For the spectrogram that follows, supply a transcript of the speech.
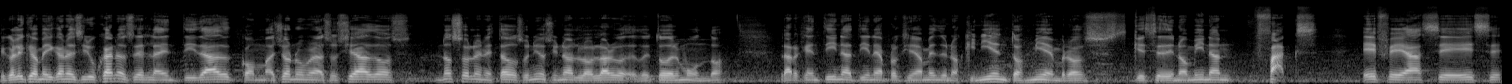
El Colegio Americano de Cirujanos es la entidad con mayor número de asociados, no solo en Estados Unidos, sino a lo largo de todo el mundo. La Argentina tiene aproximadamente unos 500 miembros que se denominan FACS, F-A-C-S,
